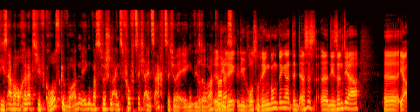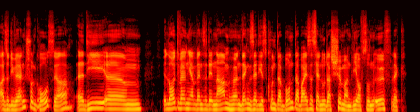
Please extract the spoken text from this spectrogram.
Die ist aber auch relativ groß geworden, irgendwas zwischen 1,50, 1,80 oder irgendwie äh, sowas. War die, die großen Regenbogendinger, das ist, äh, die sind ja, äh, ja, also die werden schon groß, ja. Äh, die ähm, Leute werden ja, wenn sie den Namen hören, denken sie ja, die ist kunterbunt, dabei ist es ja nur das Schimmern, wie auf so einem Ölfleck.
